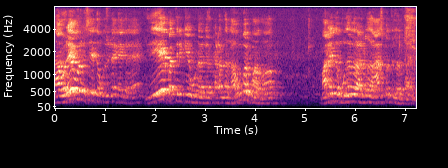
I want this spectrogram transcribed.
நான் ஒரே ஒரு விஷயத்தை உங்ககிட்ட கேட்குறேன் இதே பத்திரிகை ஊடகங்கள் கடந்த நவம்பர் மாதம் மறைந்த முதல்வர் அணு ஆஸ்பத்திரியில் இருந்தாங்க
